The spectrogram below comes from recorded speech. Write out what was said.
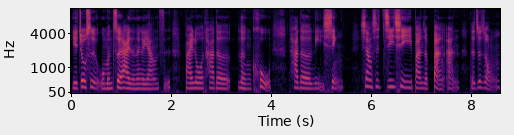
也就是我们最爱的那个样子。白罗他的冷酷，他的理性，像是机器一般的办案的这种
